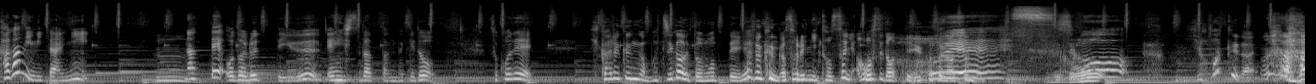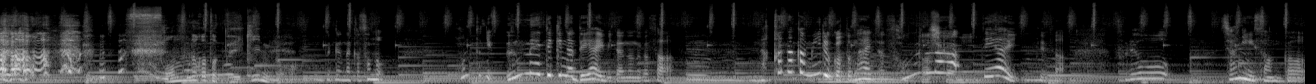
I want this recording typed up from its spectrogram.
鏡みたいにうん。なって踊るっていう演出だったんだけどそこで光くんが間違うと思って薮くんがそれにとっさに合わせたっていうことがあったんだよ。え。ーすごすごやばくない？い そんなことできんの？だからなんかその本当に運命的な出会いみたいなのがさい、うん。なかなか見ることないじゃん、うんそんな出会いってさそれをジャニーさんが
